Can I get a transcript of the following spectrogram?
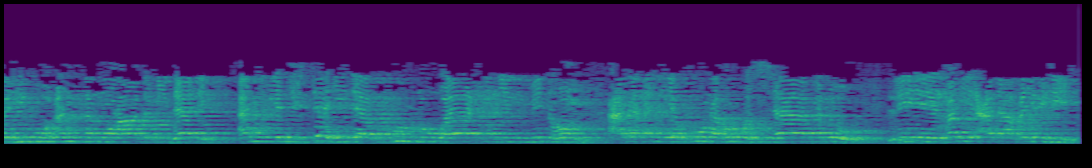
فهموا أن المراد من ذلك أن يجتهد كل واحد منهم على أن يكون هو السابق لغير على غيره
